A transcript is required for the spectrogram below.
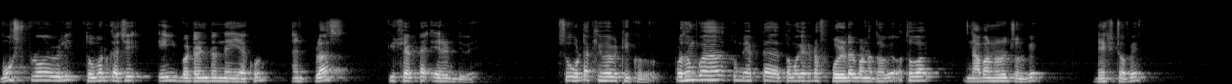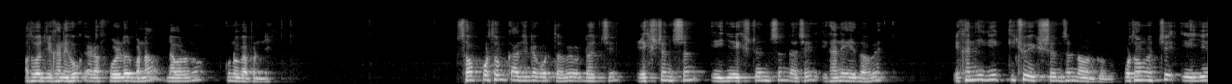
মোস্ট প্রবাবলি তোমার কাছে এই বাটনটা নেই এখন অ্যান্ড প্লাস কিছু একটা এরর দিবে। সো ওটা কীভাবে ঠিক করব? প্রথম কথা, তুমি একটা, তোমাকে একটা ফোল্ডার বানাতে হবে, অথবা না বানালেও চলবে ডেস্কটপে অথবা যেখানে হোক একটা ফোল্ডার বানাও, না বানানো কোনো ব্যাপার নেই। সব প্রথম কাজ যেটা করতে হবে, ওটা হচ্ছে এক্সটেনশন এই যে এক্সটেনশন আছে এখানে যেতে হবে। এখানে গিয়ে কিছু এক্সটেনশন ডাউন করব। প্রথম হচ্ছে এই যে,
